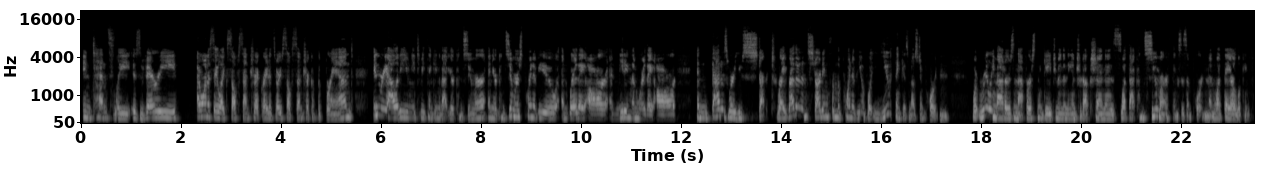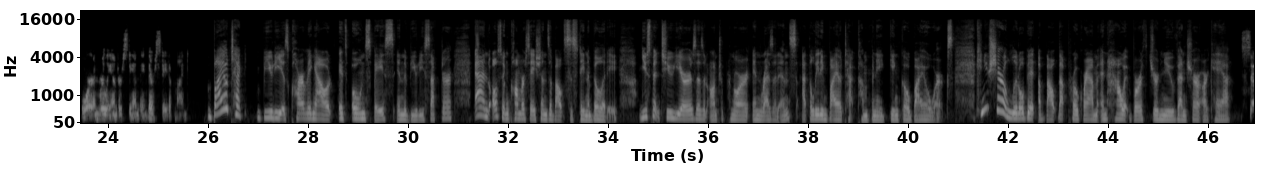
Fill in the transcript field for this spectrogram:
intensely is very, I want to say like self centric, right? It's very self centric of the brand. In reality, you need to be thinking about your consumer and your consumer's point of view and where they are and meeting them where they are. And that is where you start, right? Rather than starting from the point of view of what you think is most important what really matters in that first engagement and the introduction is what that consumer thinks is important and what they are looking for and really understanding their state of mind. Biotech beauty is carving out its own space in the beauty sector and also in conversations about sustainability. You spent two years as an entrepreneur in residence at the leading biotech company, Ginkgo Bioworks. Can you share a little bit about that program and how it birthed your new venture, Arcaea? So,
